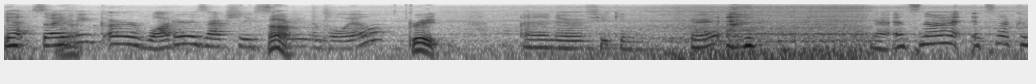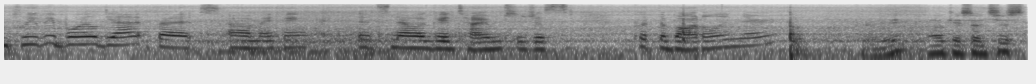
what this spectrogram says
Yeah, so I think our water is actually starting to boil. great. I don't know if you can hear it. yeah, it's not it's not completely boiled yet, but um, I think it's now a good time to just put the bottle in there. Great. Okay, so it's just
